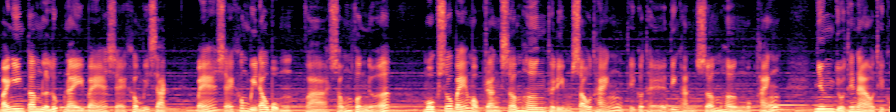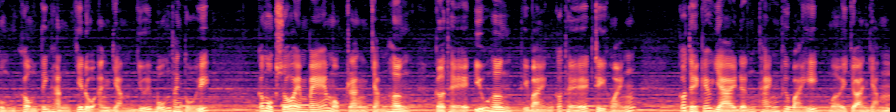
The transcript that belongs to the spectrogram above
Bạn yên tâm là lúc này bé sẽ không bị sặc, bé sẽ không bị đau bụng và sống phân nữa. Một số bé mọc răng sớm hơn thời điểm 6 tháng thì có thể tiến hành sớm hơn một tháng. Nhưng dù thế nào thì cũng không tiến hành chế độ ăn dặm dưới 4 tháng tuổi. Có một số em bé mọc răng chậm hơn, cơ thể yếu hơn thì bạn có thể trì hoãn, có thể kéo dài đến tháng thứ bảy mới cho ăn dặm.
